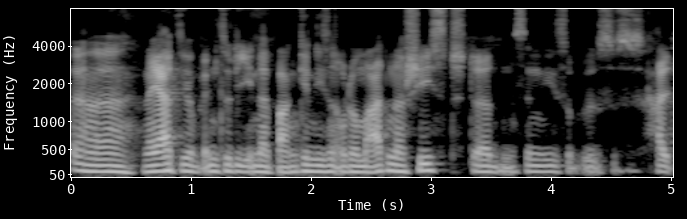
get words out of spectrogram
Äh, naja, die, wenn du die in der Bank in diesen Automaten da schießt, dann sind die so, es ist halt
